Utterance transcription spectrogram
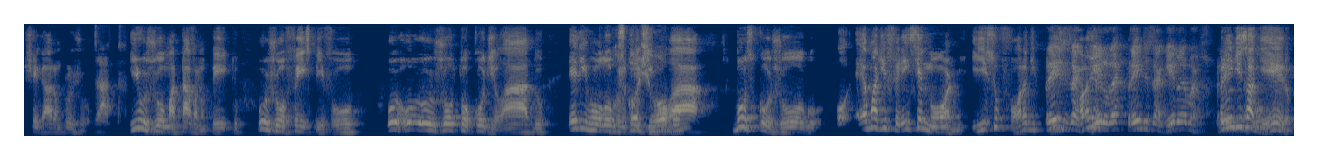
chegaram para o Jô. Exato. E o Jô matava no peito, o Jô fez pivô, o, o, o Jô tocou de lado, ele enrolou buscou quando tinha que enrolar, buscou jogo. É uma diferença enorme. E isso fora de. Prende zagueiro, de... né? Prende zagueiro, né, Márcio? Prende, Prende zagueiro.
